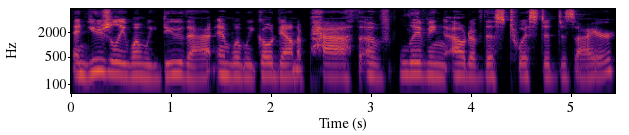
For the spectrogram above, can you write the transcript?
and usually when we do that and when we go down a path of living out of this twisted desire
